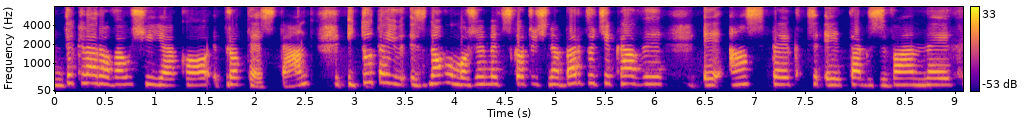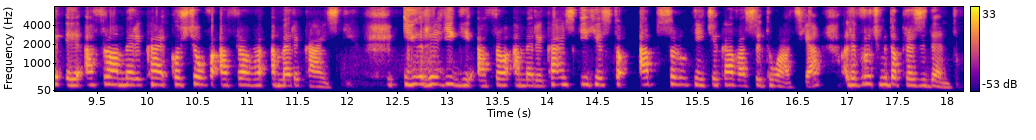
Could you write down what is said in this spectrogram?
deklarował się jako protestant. I tutaj znowu możemy wskoczyć na bardzo ciekawy aspekt tak zwanych afroameryka- kościołów afroamerykańskich i religii afroamerykańskich. Jest to absolutnie ciekawa sytuacja, ale wróćmy do prezydentów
